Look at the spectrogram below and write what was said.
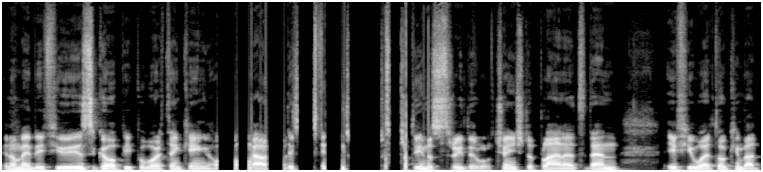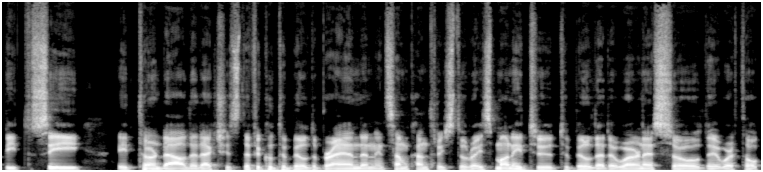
You know, maybe a few years ago, people were thinking, "Oh, God, this the industry that will change the planet." Then if you were talking about B2C, it turned out that actually it's difficult to build a brand and in some countries to raise money to to build that awareness so they were thought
